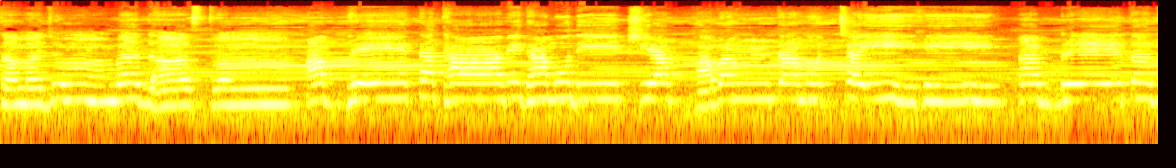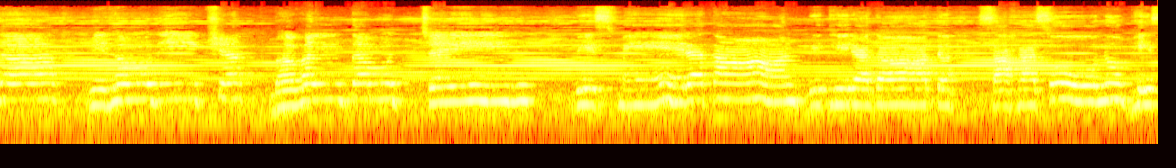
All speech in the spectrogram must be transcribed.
समजुम्बदास्त्वम् अभ्रे तथाविधमुदीक्ष्य भवन्तमुच्चैः। अभ्रे तदा विधमुदीक्ष्य भवन्तमुच्चैः। विस्मेरतान् विधिरगात् सहसूनुभिः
